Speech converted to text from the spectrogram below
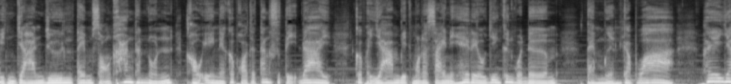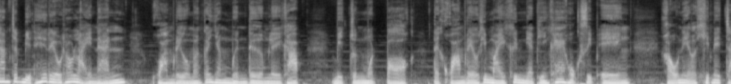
วิญญาณยืนเต็มสองข้างถนน เขาเองเนี่ยก็พอจะตั้งสติได้ ก็พยายามบิดมอเตอร์ไซค์นี่ให้เร็วยิ่งขึ้นกว่าเดิม แต่เหมือนกับว่า พยายามจะบิดให้เร็วเท่าไหร่นั้น ความเร็วมันก็ยังเหมือนเดิมเลยครับ บิดจนหมดปอก แต่ความเร็วที่ไม่ขึ้นเนี่ยเพียงแค่ 60 เอง เขาเนี่ยก็คิดในใจ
